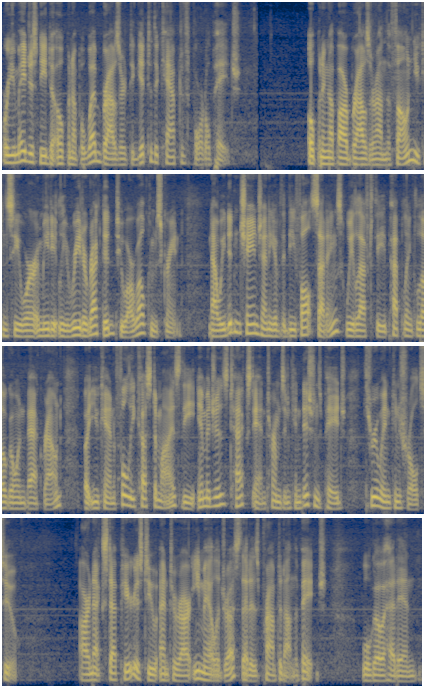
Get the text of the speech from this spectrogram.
or you may just need to open up a web browser to get to the captive portal page. Opening up our browser on the phone, you can see we're immediately redirected to our welcome screen. Now we didn't change any of the default settings, we left the Peplink logo in background, but you can fully customize the images, text, and terms and conditions page through InControl 2. Our next step here is to enter our email address that is prompted on the page. We'll go ahead and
